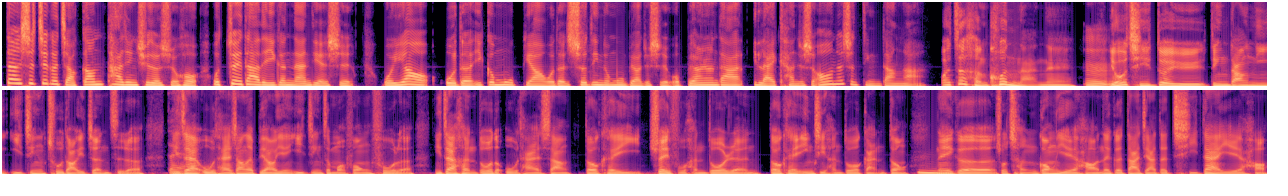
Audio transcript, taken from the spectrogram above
但是这个脚刚踏进去的时候，我最大的一个难点是，我要我的一个目标，我的设定的目标就是，我不要让大家一来看就是哦，那是叮当啊。哇，这很困难呢。嗯，尤其对于叮当，你已经出道一阵子了，你在舞台上的表演已经这么丰富了，你在很多的舞台上都可以说服很多人，都可以引起很多感动。嗯，那个说成功也好，那个大家的期待也好，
